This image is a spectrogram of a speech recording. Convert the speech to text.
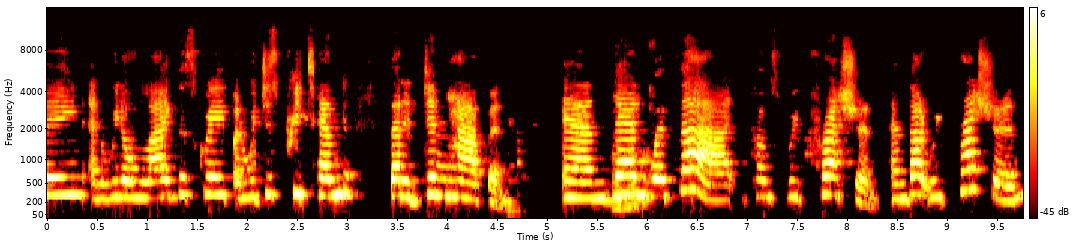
pain and we don't like the scrape and we just pretend that it didn't happen. And then with that comes repression, and that repression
